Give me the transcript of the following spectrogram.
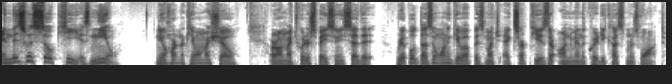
And this was so key is Neil. Neil Hartner came on my show or on my Twitter space and he said that Ripple doesn't want to give up as much XRP as their on-demand liquidity customers want.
